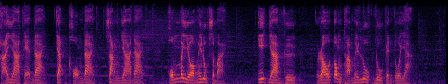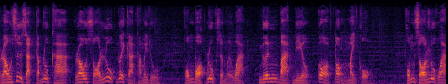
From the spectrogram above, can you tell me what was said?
ขายยาแทนได้ จัดของได้ สั่งยาได้ ผมไม่ยอมให้ลูกสบาย อีกอย่างคือเราต้องทำให้ลูกดูเป็นตัวอย่าง เราซื่อสัตย์กับลูกค้า เราสอนลูกด้วยการทำให้ดู ผมบอกลูกเสมอว่า เงินบาทเดียวก็ต้องไม่โกง ผมสอนลูกว่า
